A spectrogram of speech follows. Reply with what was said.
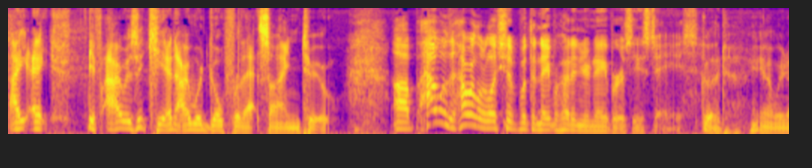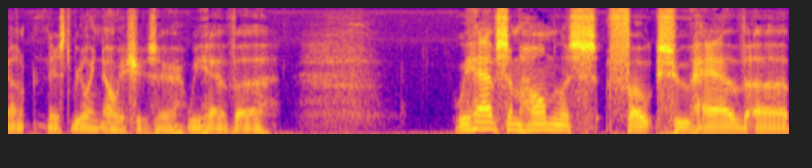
I, I, if I was a kid, I would go for that sign too. Uh, how is how are the relationship with the neighborhood and your neighbors these days? Good. You know, we don't. There's really no issues there. We have uh, we have some homeless folks who have uh,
